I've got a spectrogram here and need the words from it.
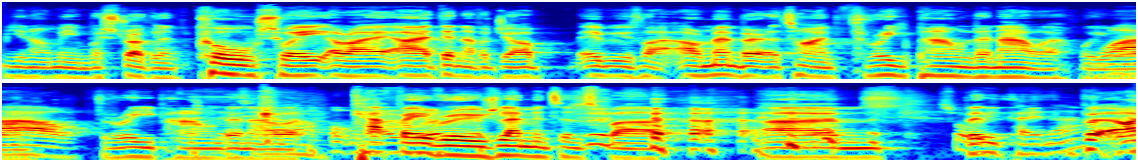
you know what I mean, we're struggling. Cool, sweet. All right, I didn't have a job. It was like I remember at the time, three pound an hour. We were Wow. on. three pound an hour. Oh, Cafe. Rouge, Leamington Spa. Um, That's what we pay now. but I,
